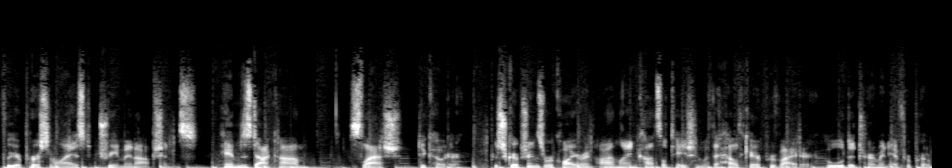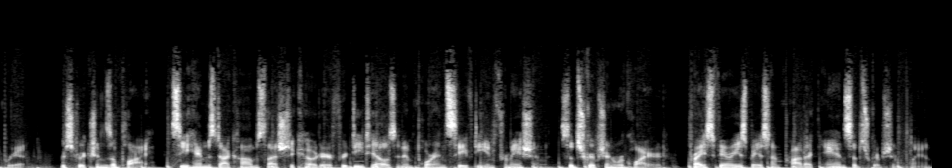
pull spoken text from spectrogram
for your personalized treatment options. HIMS.com slash decoder. Prescriptions require an online consultation with a healthcare provider who will determine if appropriate. Restrictions apply. See hims.com slash decoder for details and important safety information. Subscription required. Price varies based on product and subscription plan.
